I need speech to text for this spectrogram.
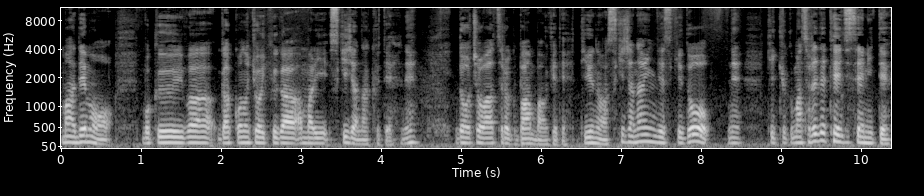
まあでも、僕は学校の教育があんまり好きじゃなくてね、同調圧力バンバン受けてっていうのは好きじゃないんですけど、ね、結局、まあそれで定時制に行って、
